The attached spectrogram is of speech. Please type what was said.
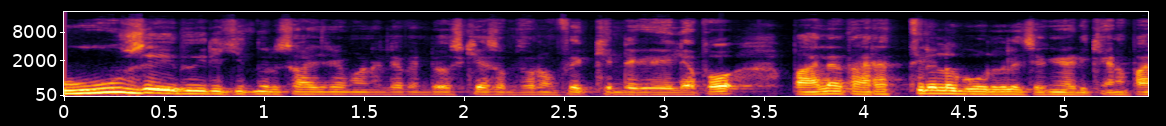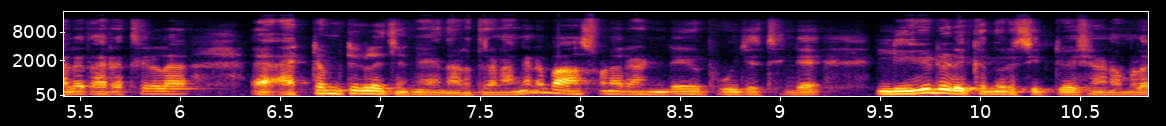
ഊസ് ചെയ്തിരിക്കുന്ന ഒരു സാഹചര്യമാണ് ലെവൻഡോസ്കിയെ സംസാരം ഫ്ലിക്കിന്റെ കീഴിൽ. അപ്പോൾ പല തരത്തിലുള്ള ഗോളുകൾ ചെങ്ങ അടിക്കുകയാണ്. പല തരത്തിലുള്ള അറ്റംപ്റ്റുകൾ ചെങ്ങായി നടത്തുകയാണ്. അങ്ങനെ ബാസ്വണ രണ്ടേ പൂജ്യത്തിന്റെ ലീഡ് എടുക്കുന്ന ഒരു സിറ്റുവേഷനാണ് നമ്മൾ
